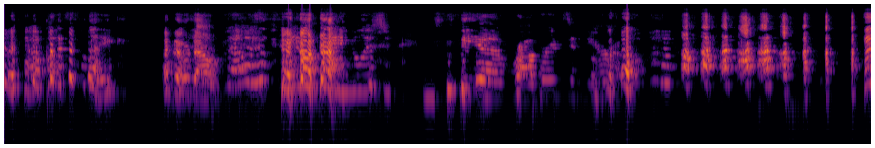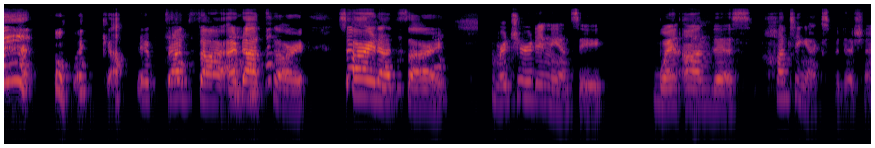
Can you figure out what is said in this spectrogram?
That was like I don't know. that was know. English via Robert De Niro. oh my god. I'm, sorry. I'm not sorry. Sorry, not sorry. Richard and Nancy went on this hunting expedition,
